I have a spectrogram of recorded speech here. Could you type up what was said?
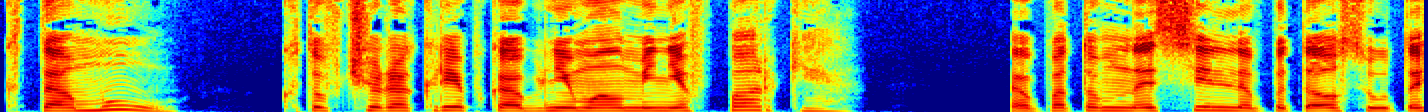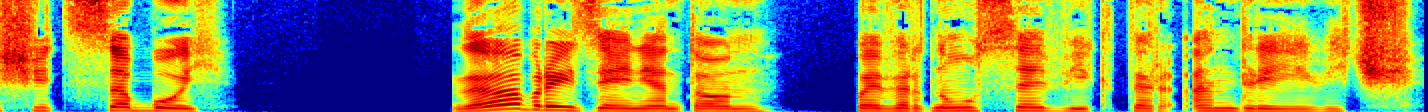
К тому, кто вчера крепко обнимал меня в парке, а потом насильно пытался утащить с собой. «Добрый день, Антон», — повернулся Виктор Андреевич.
